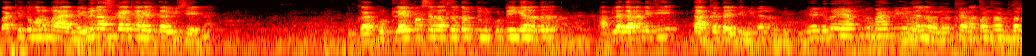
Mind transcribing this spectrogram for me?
बाकी तुम्हाला बाहेर नवीन असं काय करायचं काय विषय नाही. तू काय कुठल्याही पक्षात असलं तर तुम्ही कुठेही गेला तर आपल्या घराण्याची ताकद आहे ती एकदा यातनं बाहेर निघाला चार पाच आमदार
